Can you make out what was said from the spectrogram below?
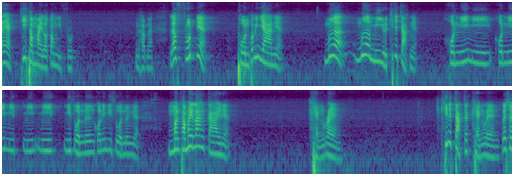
แรกที่ทำไมเราต้องมีฟรุตนะครับนะแล้วฟรุตเนี่ยผลพระวิญญาณเนี่ยเมื่อเมื่อมีอยู่ในคริสตจักรเนี่ยคนนี้มีคนนี้มีมีมีมีส่วนหนึ่งคนนี้มีส่วนหนึ่งเนี่ยมันทำให้ร่างกายเนี่ยแข็งแรง คริสตจักรจะแข็งแรงและใช้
